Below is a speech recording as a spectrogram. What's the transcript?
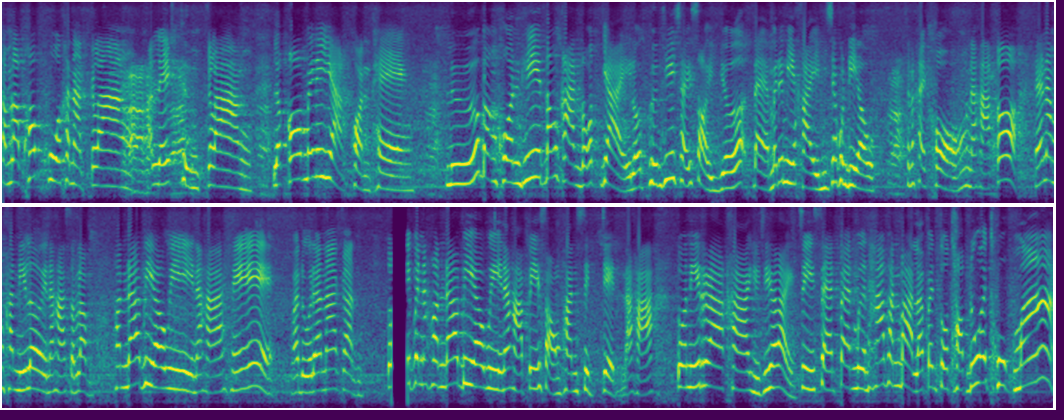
สำหรับครอบครัวขนาดกลางอ่าอันเล็กถึงกลาง อ่าแล้วก็ไม่ได้อยากผ่อนแพง อ่า หรือบางคนที่ต้องการรถใหญ่ รถพื้นที่ใช้สอยเยอะ แต่ไม่ได้มีใครมีแค่คนเดียว อ่า ฉันขายของนะคะ ก็แนะนำคันนี้เลยนะคะสำหรับ Honda BRV นะคะ นี่มาดูด้านหน้ากัน ตัวนี้เป็น Honda BRV นะคะ ปี 2017 นะคะ ตัวนี้ราคาอยู่ที่เท่าไหร่ 485,000 บาท แล้วเป็นตัวท็อปด้วยถูกมาก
